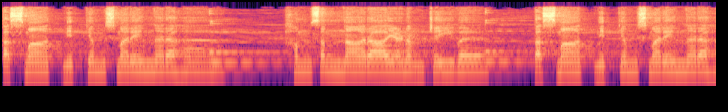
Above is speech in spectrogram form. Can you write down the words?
तस्मात् नित्यं स्मरेन्नरः हंसं नारायणं चैव तस्मात् नित्यं स्मरेन्नरः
